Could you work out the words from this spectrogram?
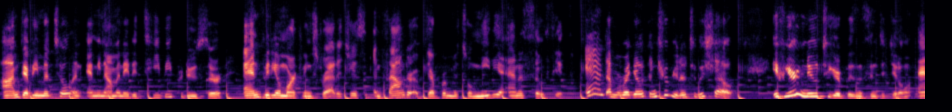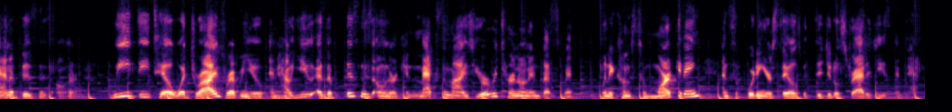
I'm Debbie Mitchell, an Emmy nominated TV producer and video marketing strategist, and founder of Deborah Mitchell Media and Associates. And I'm a regular contributor to the show. If you're new to your business in digital and a business owner, we detail what drives revenue and how you, as a business owner, can maximize your return on investment when it comes to marketing and supporting your sales with digital strategies and tactics.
